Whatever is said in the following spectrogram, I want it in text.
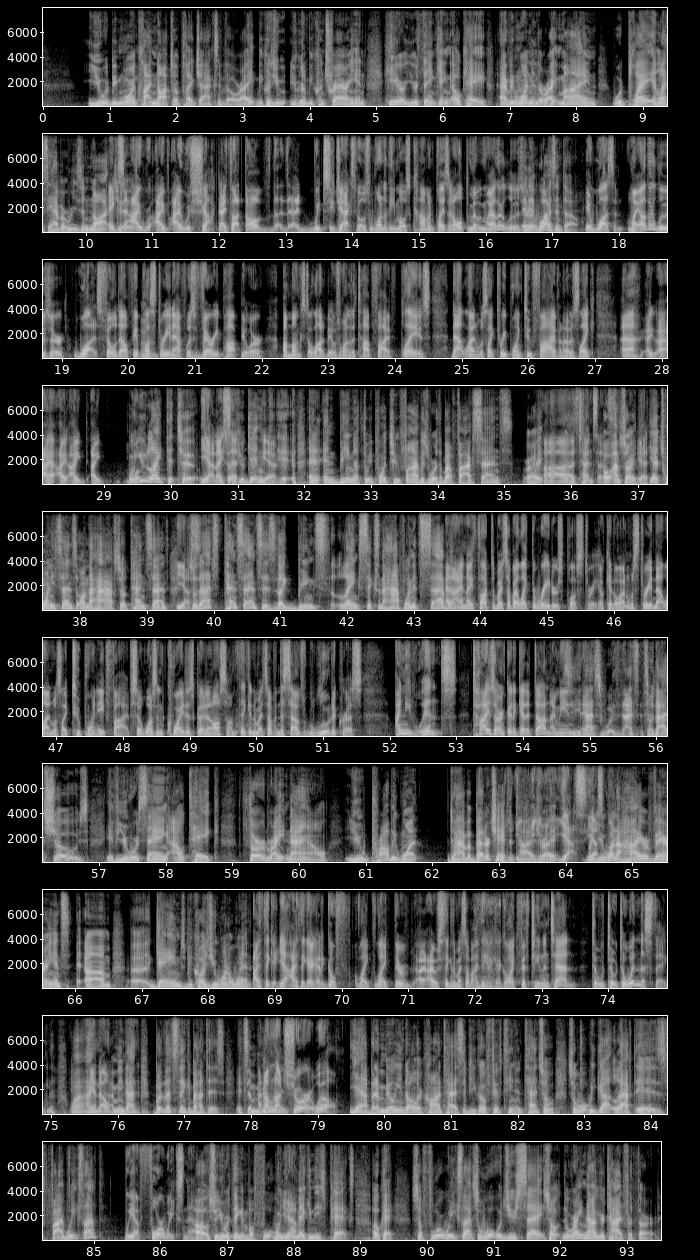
You would be more inclined not to play Jacksonville, right? Because you, you're going to be contrarian. Here, you're thinking, okay, everyone in the right mind would play unless they have a reason not to. Exactly. I, I, I was shocked. I thought the, the, we'd see Jacksonville as one of the most common plays, and ultimately, my other loser. and it wasn't, though. It wasn't. My other loser was Philadelphia Mm-hmm. plus three and a half was very popular amongst a lot of. It was one of the top five plays. That line was like three point two five, and I was like, uh, I, I, I, I, I Well, you liked it too. Yeah, and I so said- if you're getting yeah. and and being at three point two five is worth about five cents, right? Uh, it's 10 cents. Oh, I'm sorry. Yeah. Yeah. twenty cents on the half, so ten cents. Yes. So that's ten cents is like being laying six and a half when it's seven. And I, and I thought to myself, I like the Raiders plus three. Okay, the Mm-hmm. line was three, and that line was like 2.85. So it wasn't quite as good. And also, I'm thinking to myself, and this sounds ludicrous, I need wins. Ties aren't going to get it done. I mean, See, that's that's so that shows if you were saying I'll take third right now, you probably want to have a better chance at ties, right? yes, but yes, you want a higher variance um, uh, games because you want to win. I think, yeah, I think I got to go f- like like there. I, I was thinking to myself, I think I got to go like 15 and 10 to to, to win this thing. Well, I, you know, I mean that, but let's think about this. It's a. And I'm not sure it will. Yeah, but a million dollar contest if you go fifteen and ten. So, so what we got left is five weeks left. We have four weeks now. Oh, so you were thinking before when you Yeah. were making these picks. Okay, so four weeks left. So what would you say? So right now you're tied for third.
